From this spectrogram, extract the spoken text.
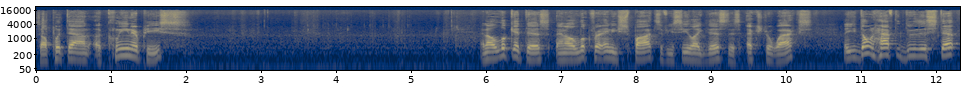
is I'll put down a cleaner piece. And I'll look at this and I'll look for any spots if you see like this, this extra wax. Now you don't have to do this step.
